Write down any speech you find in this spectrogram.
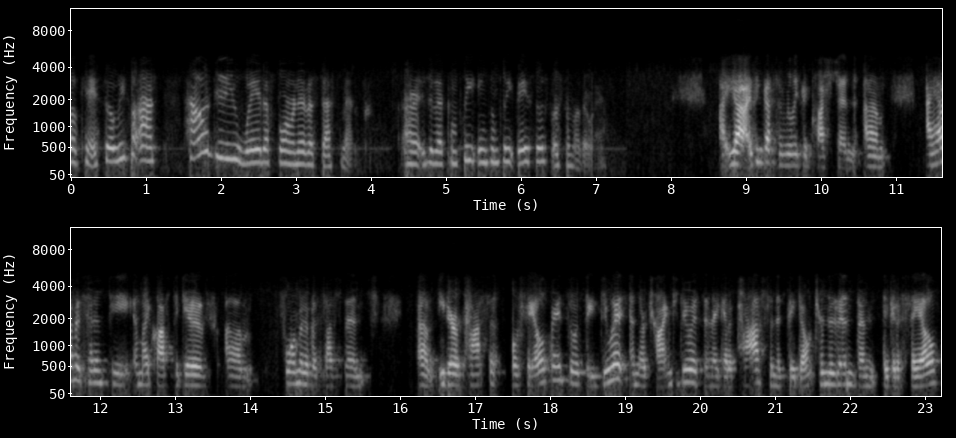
Okay, so Lisa asked, how do you weigh the formative assessments? Uh, is it a complete, incomplete basis or some other way? Uh, yeah, I think that's a really good question. Um, I have a tendency in my class to give um, formative assessments um, either a pass or fail grade. So if they do it and they're trying to do it, then they get a pass, and if they don't turn it in, then they get a fail.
